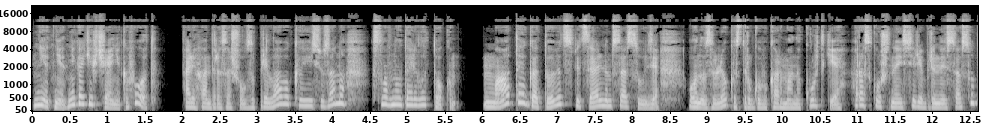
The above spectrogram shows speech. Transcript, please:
«Нет-нет, никаких чайников, вот, Алехандро зашел за прилавок, и Сюзанну словно ударило током. Мате готовят в специальном сосуде. Он извлек из другого кармана куртки роскошный серебряный сосуд,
